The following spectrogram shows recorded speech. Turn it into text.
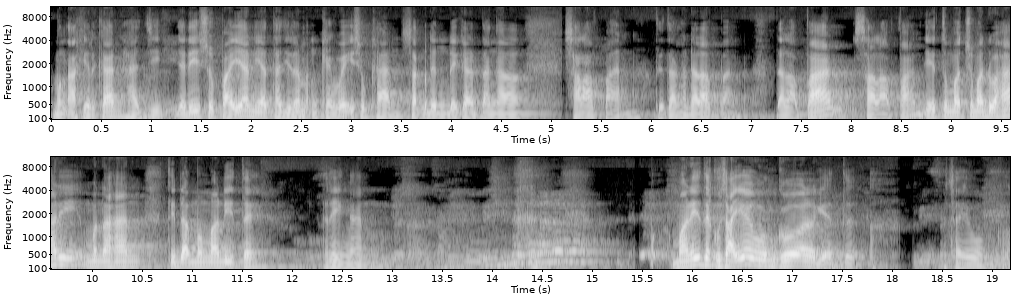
mengakhirkan haji. Jadi supaya niat haji nama engkewe isukan. Sakedeng deh kan tanggal salapan. Di tanggal delapan delapan salapan. Jadi cuma cuma dua hari menahan tidak memandi teh. Ringan. Mandi teh saya unggul gitu. Percaya wongko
